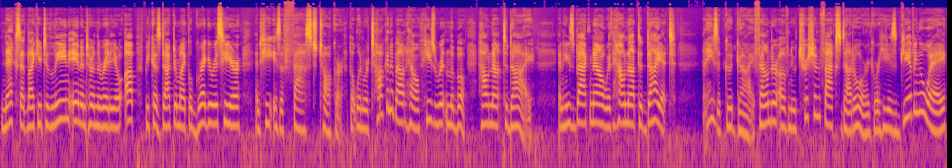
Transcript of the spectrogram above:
Next, I'd like you to lean in and turn the radio up because Dr. Michael Greger is here and he is a fast talker. But when we're talking about health, he's written the book, How Not to Die. And he's back now with How Not to Diet. He's a good guy, founder of nutritionfacts.org, where he is giving away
